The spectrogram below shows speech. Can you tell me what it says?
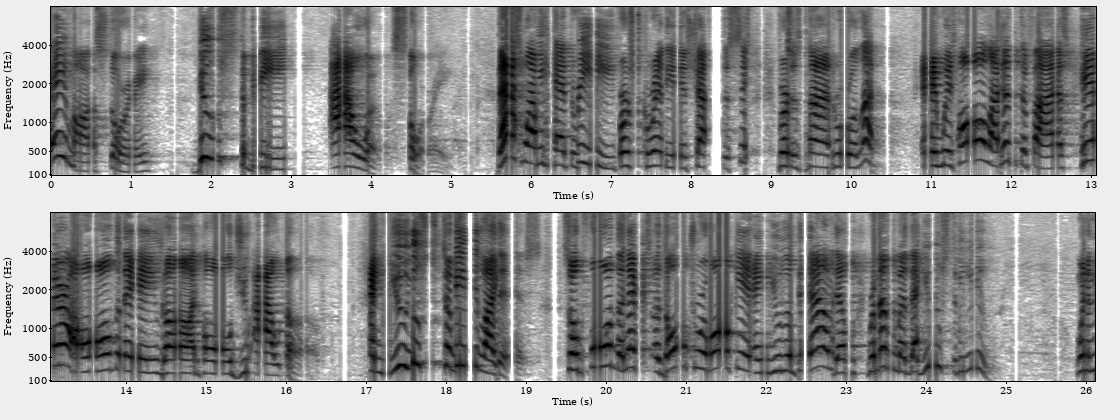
Tamar's story used to be our story. That's why we had to read 1 Corinthians chapter 6, verses 9 through 11, in which Paul identifies here are all the things God called you out of. And you used to be like this. So before the next adulterer walk in and you look down at them, remember that used to be you. When the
